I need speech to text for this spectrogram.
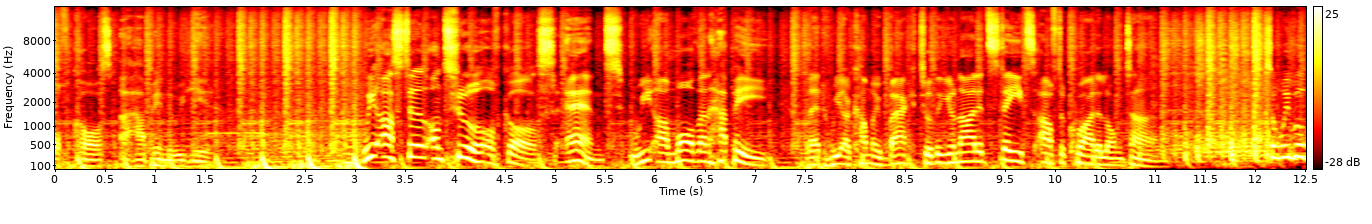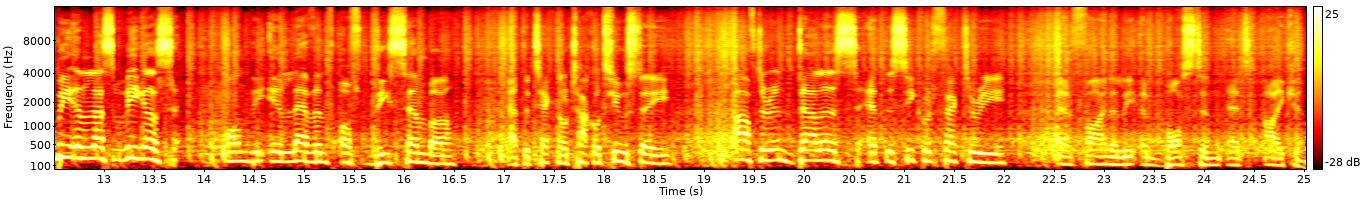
of course, a Happy New Year. We are still on tour, of course, and we are more than happy that we are coming back to the United States after quite a long time. So we will be in Las Vegas on the 11th of December at the Techno Taco Tuesday, after in Dallas at the Secret Factory, and finally in Boston at Icon.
